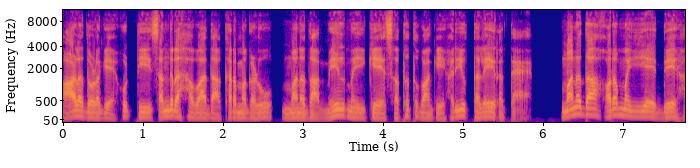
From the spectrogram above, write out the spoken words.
ಆಳದೊಳಗೆ ಹುಟ್ಟಿ ಸಂಗ್ರಹವಾದ ಕರ್ಮಗಳು ಮನದ ಮೇಲ್ಮೈಗೆ ಸತತವಾಗಿ ಹರಿಯುತ್ತಲೇ ಇರುತ್ತೆ. ಮನದ ಹೊರಮೈಯೇ ದೇಹ,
